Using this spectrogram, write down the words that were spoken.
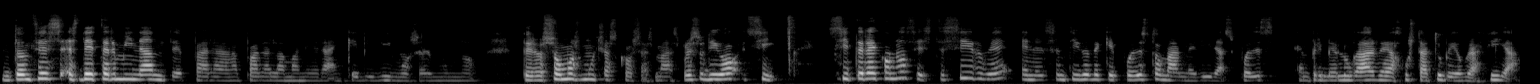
Entonces es determinante para, para la manera en que vivimos el mundo pero somos muchas cosas más. Por eso digo, sí, si te reconoces, te sirve en el sentido de que puedes tomar medidas, puedes, en primer lugar, ajustar tu biografía,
